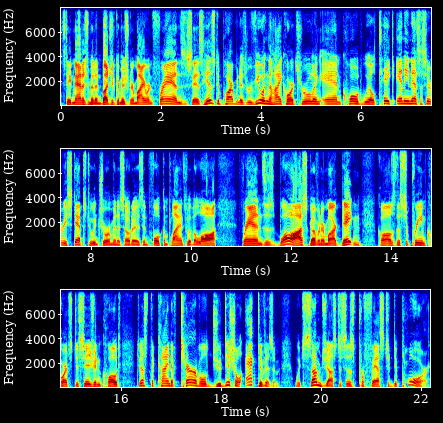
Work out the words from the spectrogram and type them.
State Management and Budget Commissioner Myron Frans says his department is reviewing the High Court's ruling and, quote, will take any necessary steps to ensure Minnesota is in full compliance with the law. Frans's boss, Governor Mark Dayton, calls the Supreme Court's decision, quote, just the kind of terrible judicial activism which some justices profess to deplore.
